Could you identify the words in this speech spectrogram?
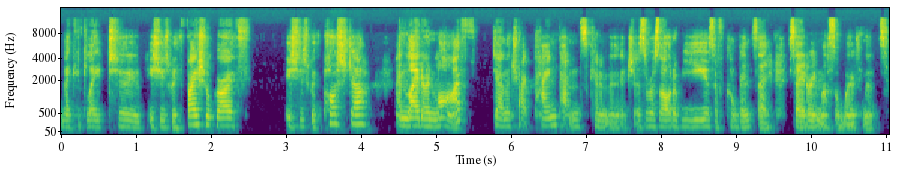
they could lead to issues with facial growth, issues with posture, and later in life, down the track, pain patterns can emerge as a result of years of compensatory muscle movements.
